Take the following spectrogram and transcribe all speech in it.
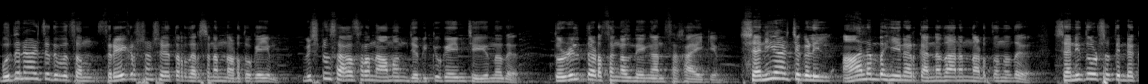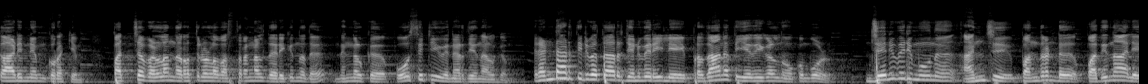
ബുധനാഴ്ച ദിവസം ശ്രീകൃഷ്ണ ക്ഷേത്ര ദർശനം നടത്തുകയും വിഷ്ണു സഹസ്രനാമം ജപിക്കുകയും ചെയ്യുന്നത് തൊഴിൽ തടസ്സങ്ങൾ നീങ്ങാൻ സഹായിക്കും. ശനിയാഴ്ചകളിൽ ആലംബഹീനർക്ക് അന്നദാനം നടത്തുന്നത് ശനിദോഷത്തിന്റെ കാഠിന്യം കുറയ്ക്കും. പച്ച വെള്ള നിറത്തിലുള്ള വസ്ത്രങ്ങൾ ധരിക്കുന്നത് നിങ്ങൾക്ക് പോസിറ്റീവ് എനർജി നൽകും. രണ്ടായിരത്തി ഇരുപത്തി ജനുവരിയിലെ പ്രധാന തീയതികൾ നോക്കുമ്പോൾ ജനുവരി മൂന്ന് അഞ്ച് പന്ത്രണ്ട് പതിനാല്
